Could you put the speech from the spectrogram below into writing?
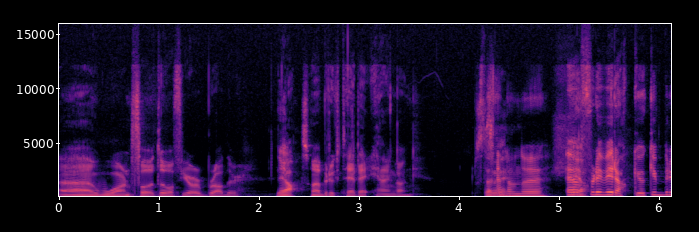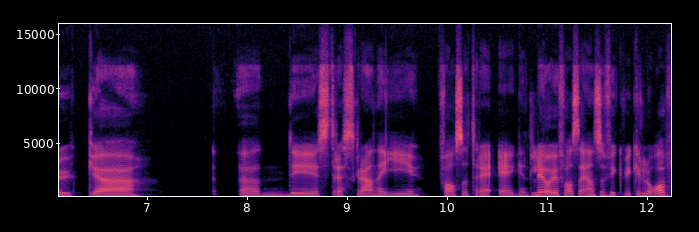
uh, worn photo of your brother, ja, som jeg brukte hele én gang. Selv stemmer. om du Ja, Ja. fordi vi rakk jo ikke bruke eh, de stressgreiene i fase tre egentlig, og i fase én så fikk vi ikke lov.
